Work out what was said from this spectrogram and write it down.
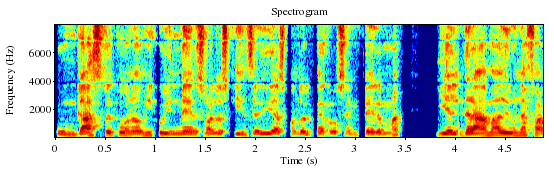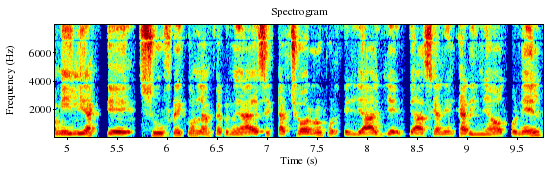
un gasto económico inmenso a los 15 días cuando el perro se enferma y el drama de una familia que sufre con la enfermedad de ese cachorro porque ya, ya se han encariñado con él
